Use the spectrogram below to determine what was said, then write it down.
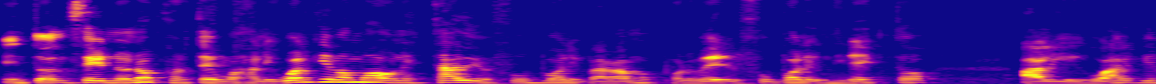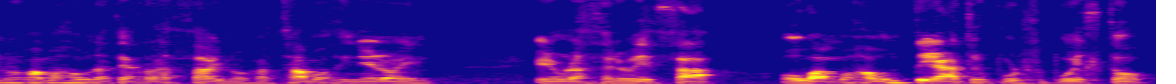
Entonces no nos cortemos. Al igual que vamos a un estadio de fútbol y pagamos por ver el fútbol en directo, al igual que nos vamos a una terraza y nos gastamos dinero en, en una cerveza o vamos a un teatro, por supuesto,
